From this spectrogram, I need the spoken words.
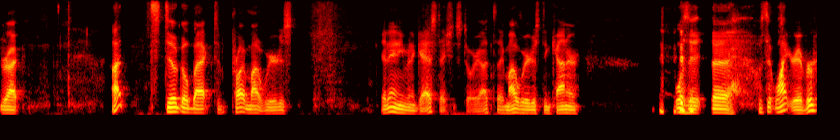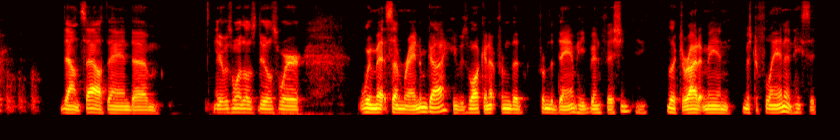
Right. I still go back to probably my weirdest. It ain't even a gas station story. I'd say my weirdest encounter was it uh, was it White River down south, and um, it was one of those deals where we met some random guy. He was walking up from the from the dam. He'd been fishing. He looked right at me and Mr. Flynn, and he said,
